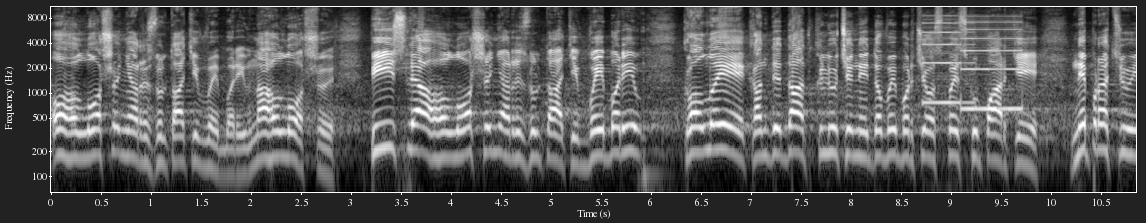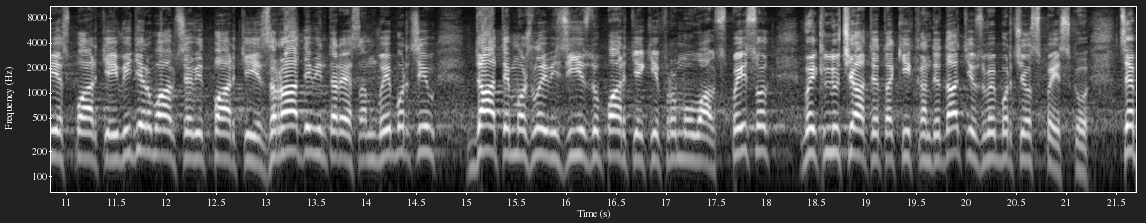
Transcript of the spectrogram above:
оголошення результатів виборів. Наголошую, після оголошення результатів виборів, коли кандидат, включений до виборчого списку партії, не працює з партією, відірвався від партії, зрадив інтересам виборців, дати можливість з'їзду партії, який формував список, виключати таких кандидатів з виборчого списку. Це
